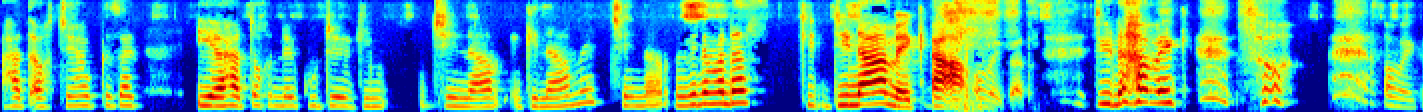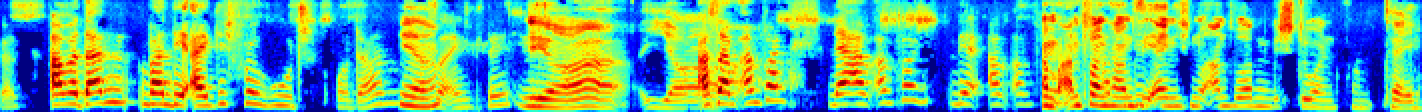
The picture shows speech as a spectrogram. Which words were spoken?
hat auch J-Hope gesagt, ihr habt doch eine gute Gen Genam Dynamik? Genam Wie nennt man das? G Dynamik. Ah, oh mein Gott. Dynamik. So. Oh mein Gott. Aber dann waren die eigentlich voll gut, oder? Ja. Also eigentlich. Ja, ja. Also am Anfang, ne, am Anfang, ne, am Anfang. Am Anfang haben die- sie eigentlich nur Antworten gestohlen von Tay.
